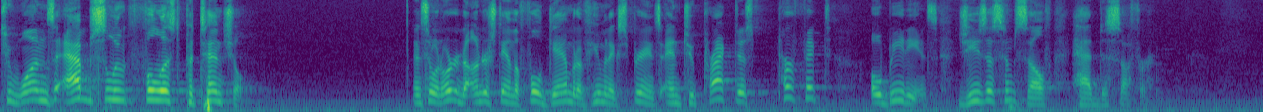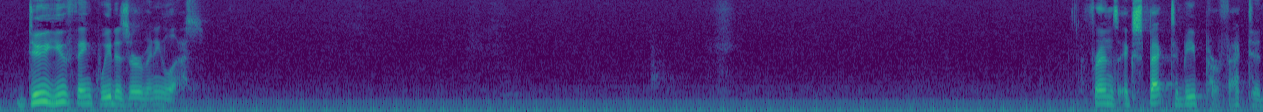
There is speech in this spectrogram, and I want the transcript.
to one's absolute fullest potential. And so, in order to understand the full gamut of human experience and to practice perfect obedience, Jesus himself had to suffer. Do you think we deserve any less? Friends, expect to be perfected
